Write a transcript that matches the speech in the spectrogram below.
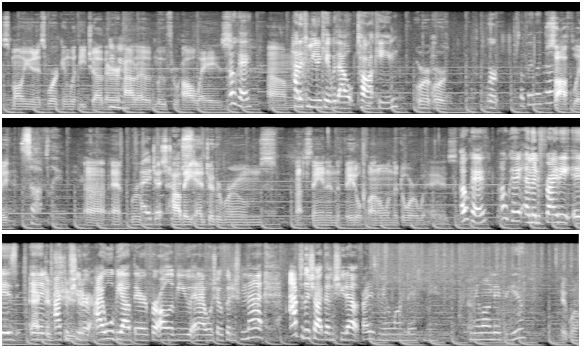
small units working with each other, how to move through hallways, Okay. um, How to communicate without talking or, or or something like that? softly, Softly. uh, and room, I just how they enter the rooms, not staying in the fatal funnel in the doorways. Okay, okay. And then Friday is an active, Active shooter. shooter. I will be out there for all of you and I will show footage from that. After the shotgun shootout, Friday's gonna be a long day for me. It's gonna be a long day for you. It will.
